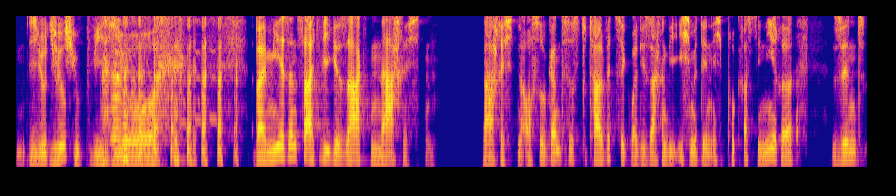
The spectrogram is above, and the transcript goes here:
YouTube-Video. YouTube Bei mir sind es halt, wie gesagt, Nachrichten. Nachrichten auch so ganz, das ist total witzig, weil die Sachen, die ich, mit denen ich prokrastiniere, sind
